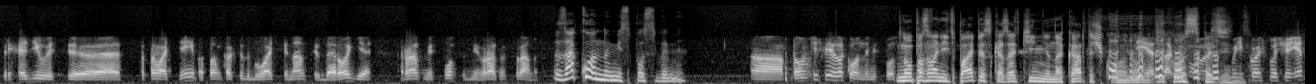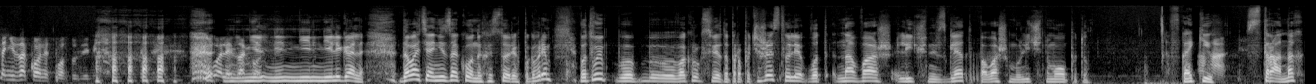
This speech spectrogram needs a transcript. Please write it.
Приходилось э, стартовать с ней, и потом как-то добывать финансы в дороге разными способами в разных странах. Законными способами. А, в том числе и законными способами. Ну, позвонить папе, сказать, кинь мне на карточку. Ну, Нет, господи. ни в коем случае. Это незаконный способ для меня. Нелегально. Давайте о незаконных историях поговорим. Вот вы э, вокруг света пропутешествовали. Вот на ваш личный взгляд, по вашему личному опыту, в каких Ага. странах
